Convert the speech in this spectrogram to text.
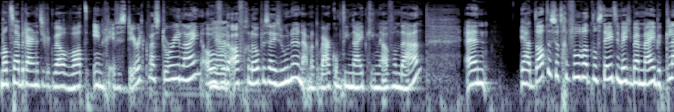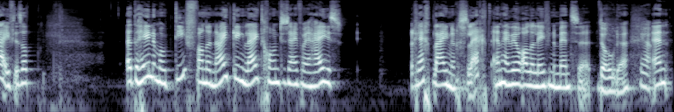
Want ze hebben daar natuurlijk wel wat in geïnvesteerd qua storyline over Ja. de afgelopen seizoenen. Namelijk, waar komt die Night King nou vandaan? En ja, dat is het gevoel wat nog steeds een beetje bij mij beklijft. Is dat het hele motief van de Night King lijkt gewoon te zijn van ja, hij is rechtlijnig slecht en hij wil alle levende mensen doden. Ja. En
